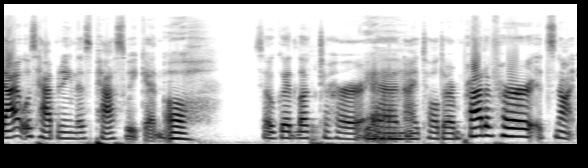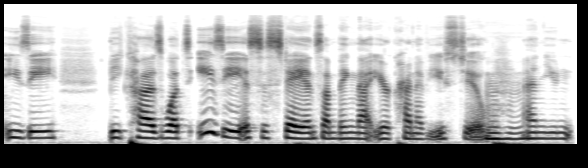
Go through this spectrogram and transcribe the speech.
that was happening this past weekend. Oh, So good luck to her. Yeah. And I told her I'm proud of her. It's not easy because what's easy is to stay in something that you're kind of used to. Mm-hmm. And you,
